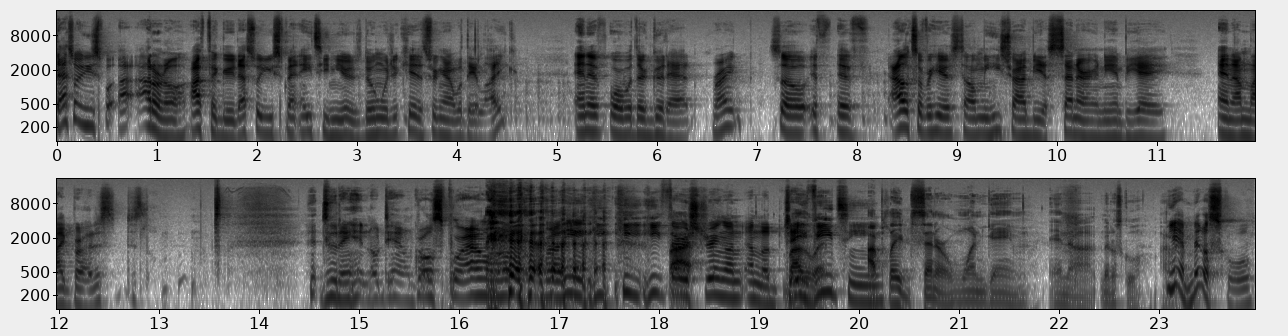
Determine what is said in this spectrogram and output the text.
That's what you. Sp- I, I don't know. I figured that's what you spent 18 years doing with your kids, figuring out what they like, and if or what they're good at, right? So if if Alex over here is telling me he's trying to be a center in the NBA, and I'm like, bro, this this dude ain't hit no damn growth sport. I don't know, bro. He he he, he third string on on the JV way, team. I played center one game in uh, middle school. Yeah, middle school,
